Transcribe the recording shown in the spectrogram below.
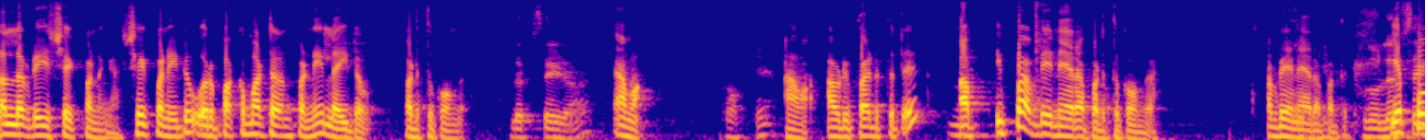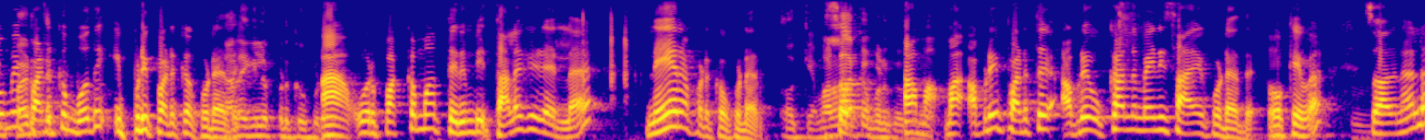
நல்லா அப்படியே ஷேக் பண்ணுங்கள் ஷேக் பண்ணிவிட்டு ஒரு பக்கமாக டர்ன் பண்ணி லைட் படுத்துக்கோங்க. லெஃப்ட் சைடா ஆமாம் ஓகே. ஆமாம் அப்படி படுத்துட்டு அப் இப்போ அப்படியே நேராக படுத்துக்கோங்க. அப்படியே நேராக படுத்து எப்போவுமே படுக்கும்போது இப்படி படுக்கக்கூடாது. ஆ ஒரு பக்கமாக திரும்பி தலைகீழ இல்லை நேராக படுக்கக்கூடாது ஆமாம் அப்படியே படுத்து அப்படியே உட்கார்ந்த மேனி சாயக்கூடாது ஓகேவா? ஸோ அதனால்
